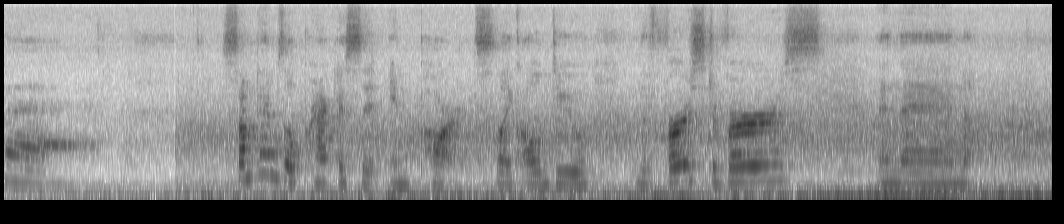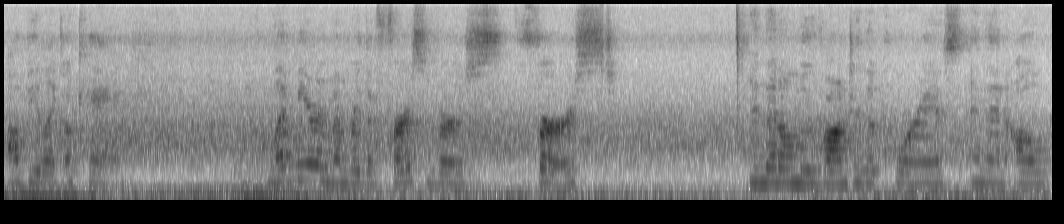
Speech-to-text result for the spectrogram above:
Sometimes I'll practice it in parts. Like I'll do the first verse and then I'll be like, okay, let me remember the first verse first and then I'll move on to the chorus and then I'll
